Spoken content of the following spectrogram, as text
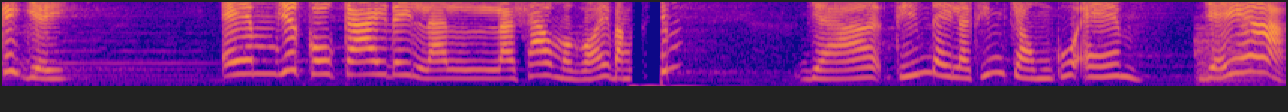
Cái gì? Em với cô cai đây là là sao mà gọi bằng thím? Dạ thím đây là thím chồng của em. Vậy ha?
